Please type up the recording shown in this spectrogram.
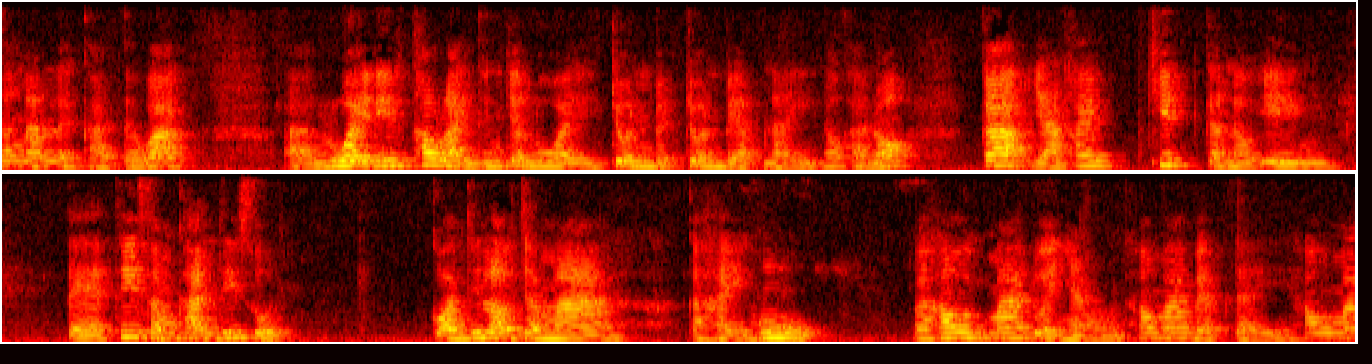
ทั้งนั้นเลยค่ะ แต่ว่าอ่ารวยนี่เท่าไหร่ถึงจะรวยจนแบบจนแบบไหนเนาะค่ะเนาะก็อยากให้คิดกันเอาเอง แต่ที่สำคัญที่สุด ก่อนที่เราจะมาก็ให้ฮู้ว่าเฮามาด้วยหยังเฮามาแบบใดเฮามา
